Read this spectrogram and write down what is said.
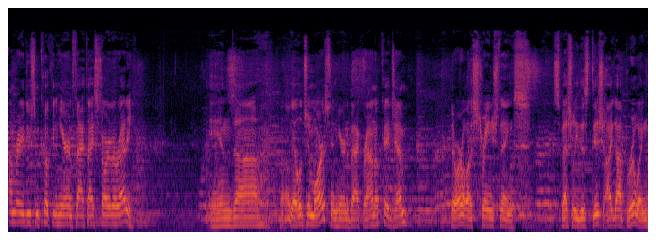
I'm ready to do some cooking here. In fact, I started already. And uh, oh, we got little Jim Morrison here in the background. Okay, Jim. There are a lot of strange things, especially this dish I got brewing.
